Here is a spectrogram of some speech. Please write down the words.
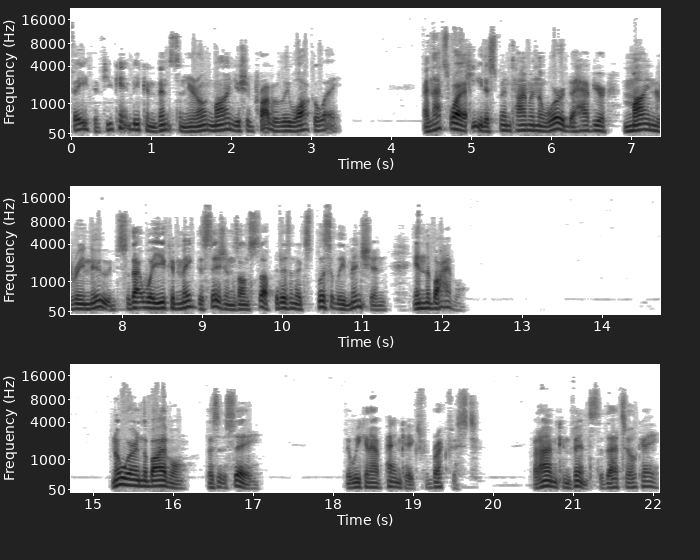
faith, if you can't be convinced in your own mind, you should probably walk away. And that's why it's key to spend time in the Word to have your mind renewed, so that way you can make decisions on stuff that isn't explicitly mentioned in the Bible. Nowhere in the Bible does it say that we can have pancakes for breakfast. But I'm convinced that that's okay.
